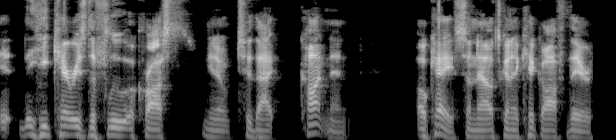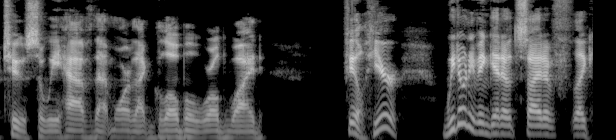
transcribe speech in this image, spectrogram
it, he carries the flu across you know to that continent okay so now it's going to kick off there too so we have that more of that global worldwide feel here we don't even get outside of like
